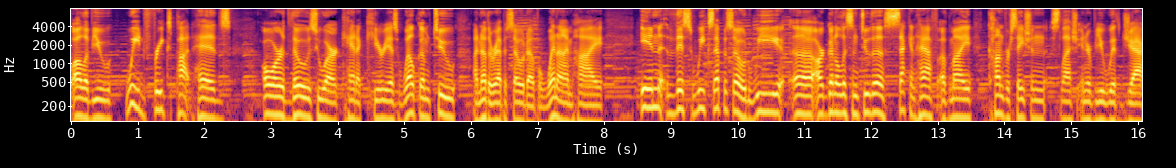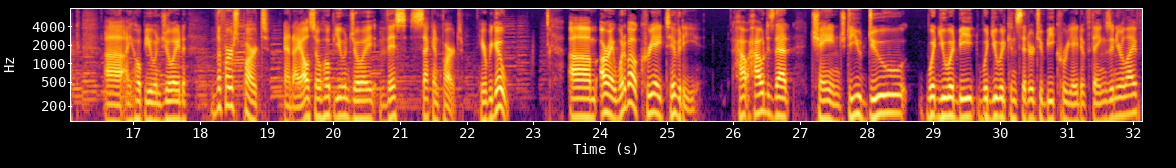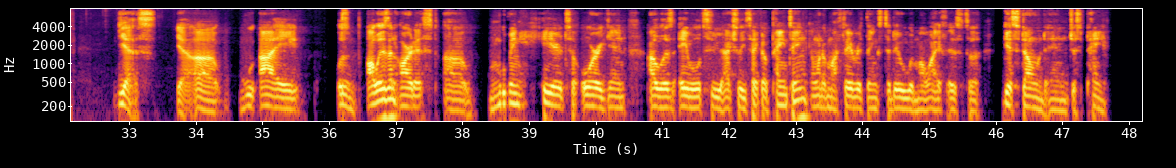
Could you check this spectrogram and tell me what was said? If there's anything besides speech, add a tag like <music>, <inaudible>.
all of you weed freaks, potheads, or those who are kinda curious. Welcome to another episode of When I'm High. In this week's episode, we uh, are going to listen to the second half of my conversation slash interview with Jack. Uh, I hope you enjoyed the first part, and I also hope you enjoy this second part. Here we go. Um, all right, what about creativity? How how does that change? Do you do what you would be what you would consider to be creative things in your life? Yes. Yeah. Uh, I was always an artist. Uh, moving here to Oregon, I was able to actually take up painting. And one of my favorite things to do with my wife is to get stoned and just paint.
